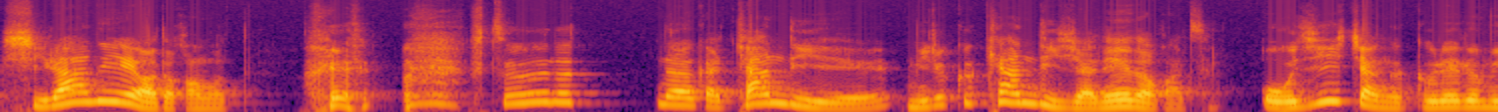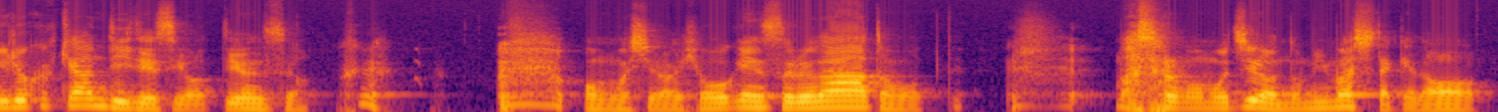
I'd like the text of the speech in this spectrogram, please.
知らねえよとか思って。普通のなんかキャンディーミルクキャンディーじゃねえのかって。おじいちゃんがくれるミルクキャンディーですよって言うんですよ。面白い表現するなと思って。まあそれももちろん飲みましたけど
